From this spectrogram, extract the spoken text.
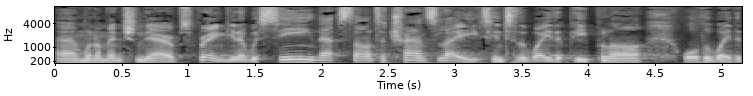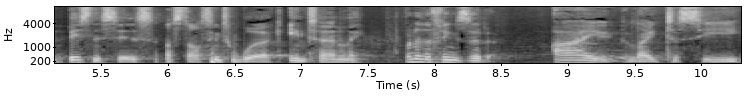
um, when I mentioned the Arab Spring, you know, we're seeing that start to translate into the way that people are, or the way that businesses are starting to work internally. One of the things that I like to see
